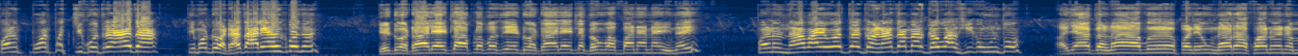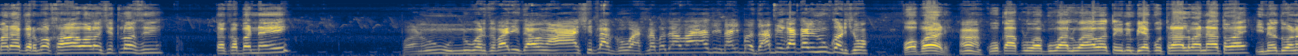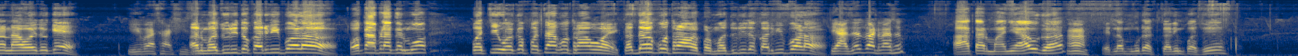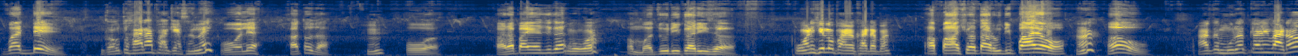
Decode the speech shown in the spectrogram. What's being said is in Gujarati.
પણ પોર પચીસ ગોતરા આવ્યા હતા. તેમાં દોઢા તાલ્યા બધા? તે દોઢા આલ્યા એટલે આપણા પાસે દોઢા આલ્યા એટલે ઘઉં વાપવાના નહીં નહીં? પણ ના વાયો તો ઘણા તમારે ઘઉં આવશે કે હું તો? અલ્યા ઘણા આવે પણ એવું ના રાખવાનું ને અમારા ઘરમાં ખાવા વાળો કેટલો છે? તો ખબર નહીં? પણ હું ઊંડું વર્ષ જવા દીધા અને આ કેટલા ઘઉં આટલા બધા વાયા છે ને એ બધા ભેગા કરીને શું કરશો? પોભાડ હા. કોક આપણું અગવાલું આવે તો એને બે કોથરા હાલવા ના તો હોય? એના દોણા ના હોય તો કે? એ વાત સાચી અને મજૂરી તો કરવી પડે. હોક આપણા ઘરમાં પચી હોય કે પચાસ કોથરા હોય કે દસ કોથરા હોય પણ મજૂરી તો કરવી પડે. ત્યાં જ કાઢવા છે? આ તાર માની આવ ગ એટલે મુરત કરીને પછી બર્થડે ઘઉં તો સારા પાક્યા છે નહીં? ઓ લે ખાતો જા. ઓ સારા પાક્યા છે કે? મજૂરી કરી છે. કોણ છેલો પાયો ખાટાપા આ પાછો તાર સુધી પાયો. હા? હવ. હા તો મુરત કરીને વાડો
